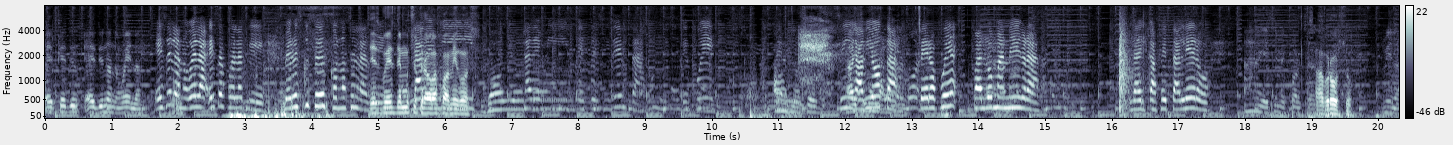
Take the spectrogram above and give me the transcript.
Es que es de, es de una novela. Esa es la novela, esa fue la que. Pero es que ustedes conocen la de. Después de mucho trabajo, mi- amigos. La de mi presidenta, que fue. Ay, no sé. Sí, Ay, gaviota. Pero fue Paloma Negra. La del cafetalero. Ay, ese me corta. Sabroso. Mira.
